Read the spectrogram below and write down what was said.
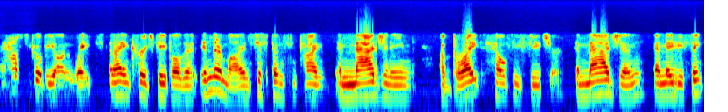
It has to go beyond weight. And I encourage people that in their minds just spend some time imagining a bright, healthy future. Imagine and maybe think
